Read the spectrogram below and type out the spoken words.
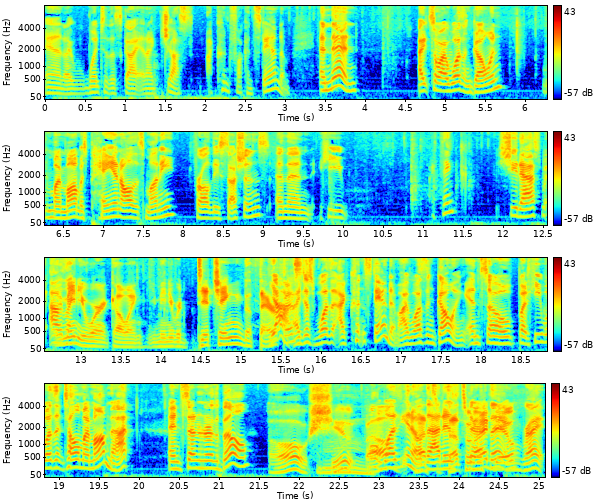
and I went to this guy and I just I couldn't fucking stand him. And then I so I wasn't going. My mom was paying all this money for all these sessions and then he I think she'd asked me I I was mean like you weren't going. You mean you were ditching the therapist? Yeah, I just wasn't I couldn't stand him. I wasn't going. And so but he wasn't telling my mom that and sending her the bill. Oh shoot! Well, Well, was you know that is that's what I thing, do. right?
